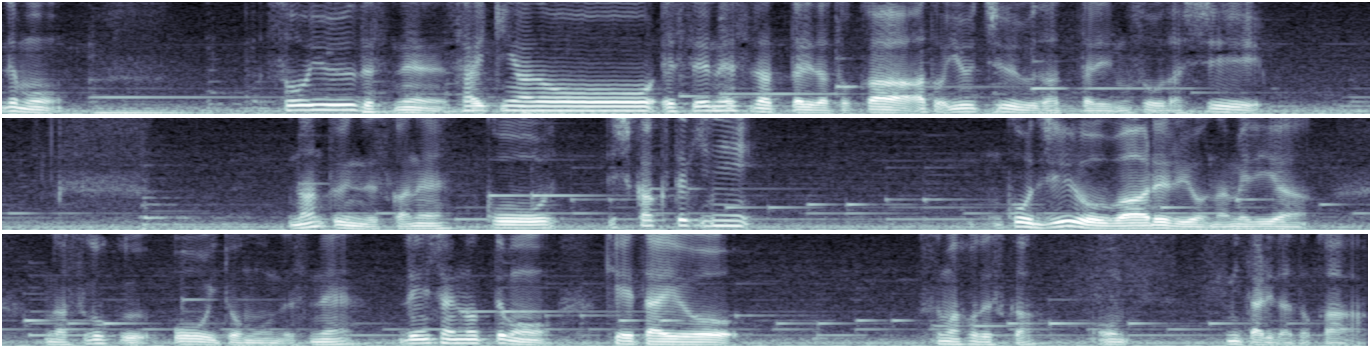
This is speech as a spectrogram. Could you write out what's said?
でもそういうですね最近あの SNS だったりだとかあと YouTube だったりもそうだし何というんですかねこう視覚的にこう自由を奪われるようなメディアがすごく多いと思うんですね。電車に乗っても携帯をスマホですか？を見たりだとか。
